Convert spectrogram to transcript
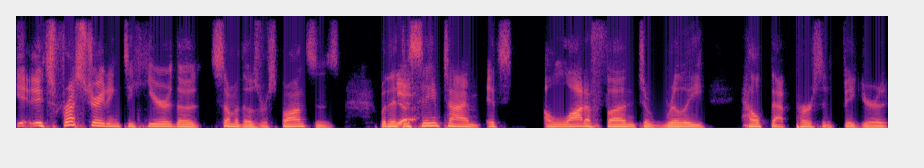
it, it's frustrating to hear the some of those responses, but at Yeah. the same time, it's a lot of fun to really help that person figure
